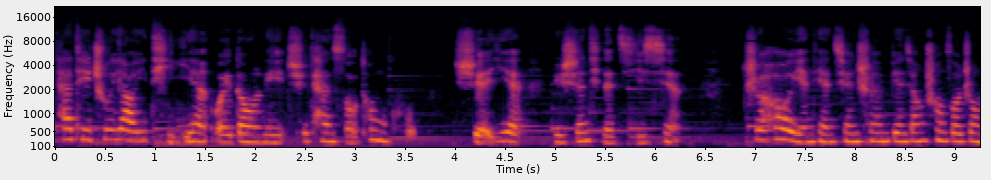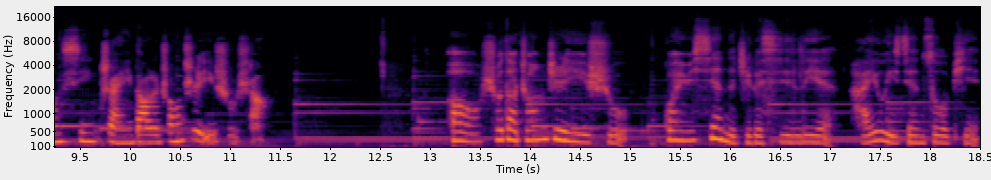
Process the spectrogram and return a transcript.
他提出要以体验为动力去探索痛苦、血液与身体的极限。之后，盐田千春便将创作重心转移到了装置艺术上。哦，说到装置艺术，关于线的这个系列，还有一件作品，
